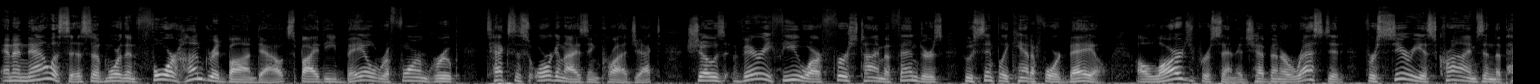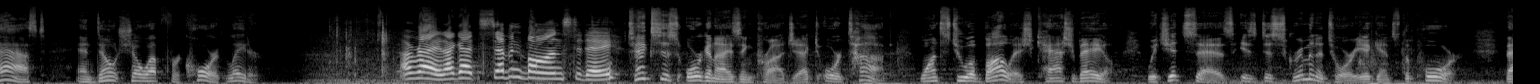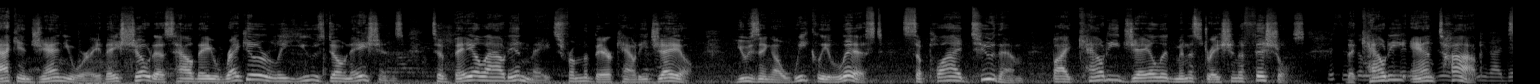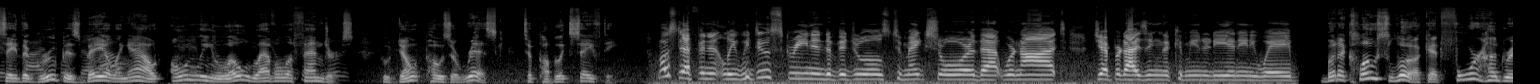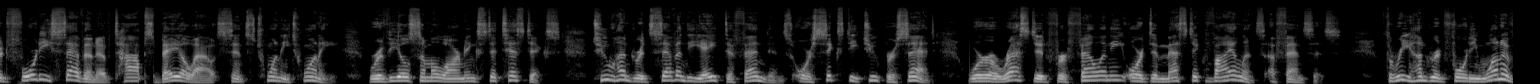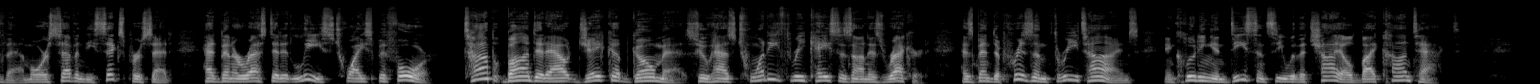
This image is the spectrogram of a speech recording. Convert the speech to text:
An analysis of more than 400 bond outs by the bail reform group Texas Organizing Project shows very few are first time offenders who simply can't afford bail. A large percentage have been arrested for serious crimes in the past and don't show up for court later. All right, I got seven bonds today. Texas Organizing Project, or TOP, wants to abolish cash bail, which it says is discriminatory against the poor. Back in January, they showed us how they regularly use donations to bail out inmates from the Bexar County Jail, using a weekly list supplied to them by county jail administration officials. The county and TOP say the group is bailing out only low level offenders who don't pose a risk to public safety. Most definitely, we do screen individuals to make sure that we're not jeopardizing the community in any way. But a close look at 447 of TOP's bailouts since 2020 reveals some alarming statistics. 278 defendants, or 62%, were arrested for felony or domestic violence offenses. 341 of them, or 76%, had been arrested at least twice before. Top bonded out Jacob Gomez, who has 23 cases on his record, has been to prison three times, including indecency with a child by contact.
